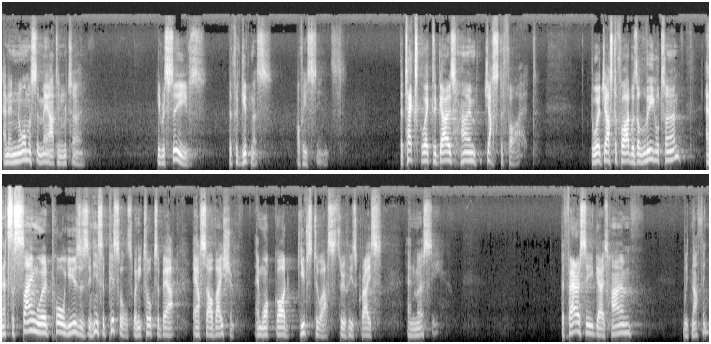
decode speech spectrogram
an enormous amount in return. He receives the forgiveness of his sins. The tax collector goes home justified. The word justified was a legal term, and it's the same word Paul uses in his epistles when he talks about our salvation and what God gives to us through his grace and mercy. The Pharisee goes home with nothing.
